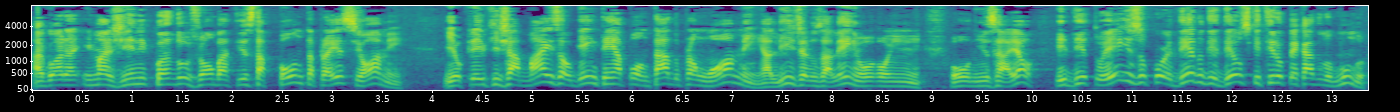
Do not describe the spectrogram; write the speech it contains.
Agora, imagine quando João Batista aponta para esse homem, e eu creio que jamais alguém tenha apontado para um homem ali em Jerusalém ou, ou, em, ou em Israel e dito: Eis o Cordeiro de Deus que tira o pecado do mundo.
